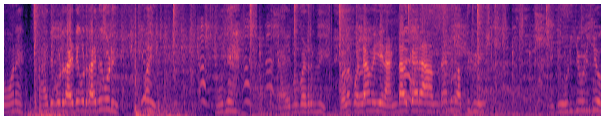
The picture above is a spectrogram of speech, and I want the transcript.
മോനെ താഴത്തെ കൂട് താഴത്തെ കൂട് താഴത്തെ കൂട്. ഓക്കെ കൈമ പെടരുത് ഇവളെ കൊല്ലാൻ വയ്യ. രണ്ടാൾക്കാരെ അന്നെ കത്തിക്കണി ഓടിക്കോ ഓടിക്കോ.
